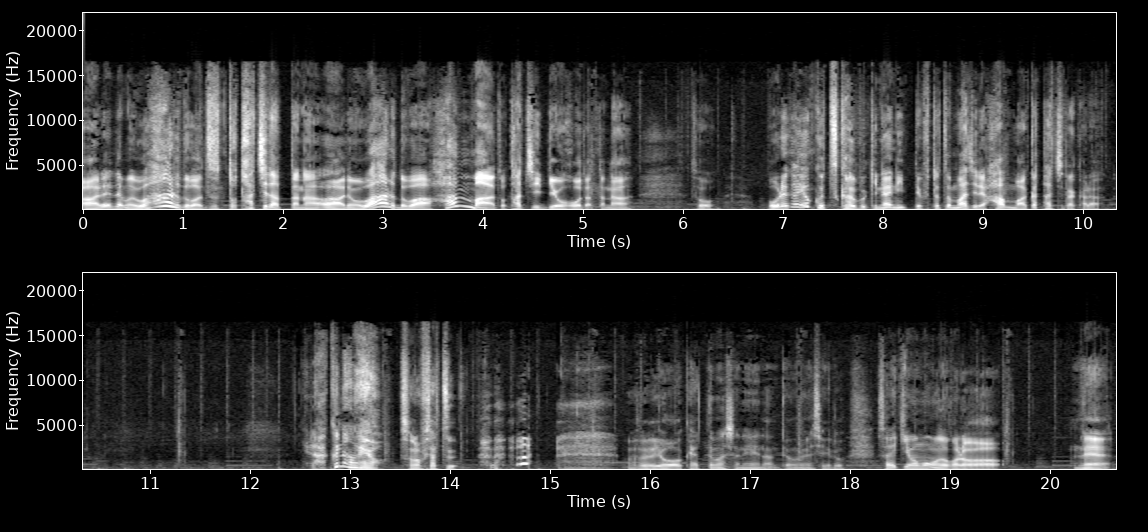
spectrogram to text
あれでもワールドはずっとタチだったな。あでもワールドはハンマーとタチ両方だったな。そう。俺がよく使う武器何って2つはマジでハンマーかタチだから。楽なのよ、その2つ。それよくやってましたね、なんて思いましたけど、最近はもうだから、ねえ、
